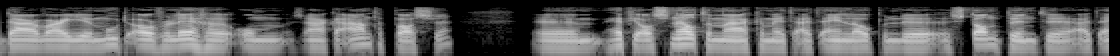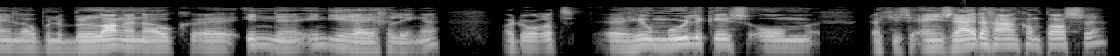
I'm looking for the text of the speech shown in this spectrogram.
daar waar je moet overleggen om zaken aan te passen, um, heb je al snel te maken met uiteenlopende standpunten, uiteenlopende belangen ook uh, in, in die regelingen. Waardoor het heel moeilijk is om dat je ze eenzijdig aan kan passen.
